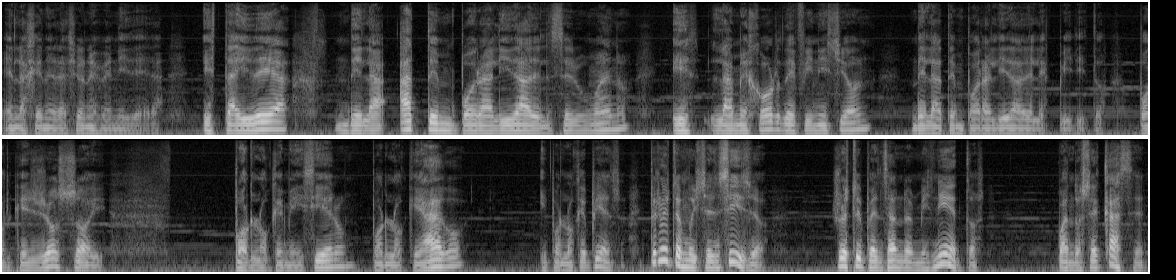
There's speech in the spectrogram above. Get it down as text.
en las generaciones venideras. Esta idea de la atemporalidad del ser humano es la mejor definición de la temporalidad del espíritu, porque yo soy por lo que me hicieron, por lo que hago y por lo que pienso. Pero esto es muy sencillo. Yo estoy pensando en mis nietos cuando se casen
